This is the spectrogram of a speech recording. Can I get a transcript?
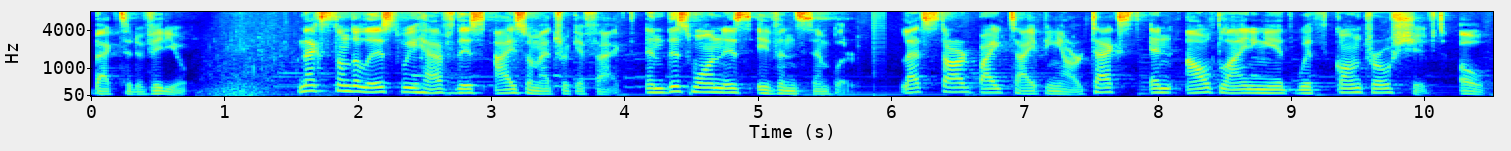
back to the video. Next on the list we have this isometric effect, and this one is even simpler. Let's start by typing our text and outlining it with Ctrl-Shift-O.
